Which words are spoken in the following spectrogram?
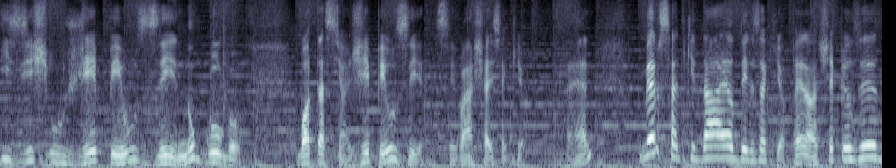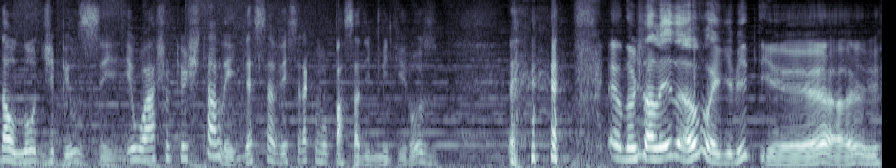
existe o GPU-Z no Google. Bota assim, ó, GPU-Z. Você vai achar isso aqui, ó. Tá? Primeiro site que dá é o deles aqui, ó. Pera, GPU-Z, download GPU-Z. Eu acho que eu instalei. Dessa vez, será que eu vou passar de mentiroso? eu não instalei não, foi que mentira.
